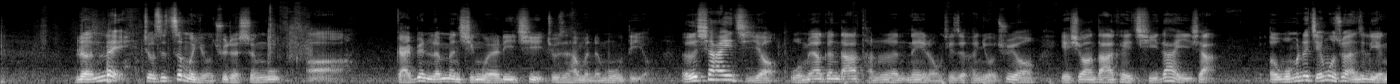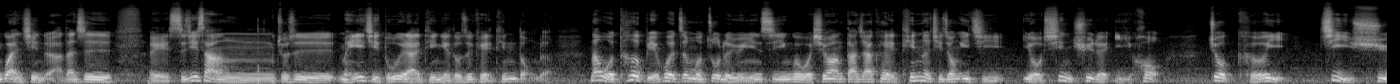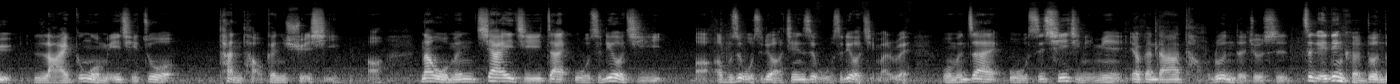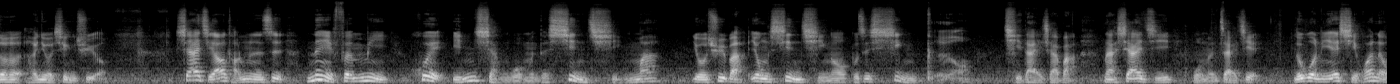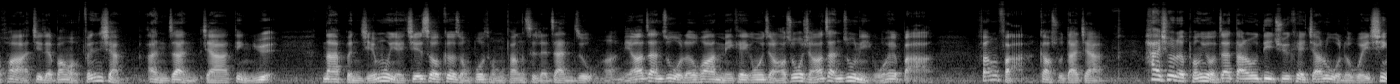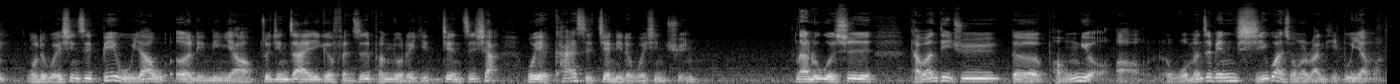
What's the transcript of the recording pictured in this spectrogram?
人类就是这么有趣的生物啊！改变人们行为的利器就是他们的目的哦。而下一集哦，我们要跟大家谈论的内容其实很有趣哦，也希望大家可以期待一下。呃，我们的节目虽然是连贯性的啦，但是，诶，实际上就是每一集读起来听也都是可以听懂的。那我特别会这么做的原因，是因为我希望大家可以听了其中一集有兴趣了以后，就可以继续来跟我们一起做探讨跟学习。好，那我们下一集在五十六集。哦，而不是五十六，今天是五十六集嘛，对不对？我们在五十七集里面要跟大家讨论的就是这个，一定很多人都很很有兴趣哦。下一集要讨论的是内分泌会影响我们的性情吗？有趣吧？用性情哦，不是性格哦，期待一下吧。那下一集我们再见。如果你也喜欢的话，记得帮我分享、按赞加订阅。那本节目也接受各种不同方式的赞助啊！你要赞助我的话，你可以跟我讲，老师，我想要赞助你，我会把方法告诉大家。害羞的朋友在大陆地区可以加入我的微信，我的微信是 B 五幺五二零零幺。最近在一个粉丝朋友的引荐之下，我也开始建立了微信群。那如果是台湾地区的朋友啊，我们这边习惯使用的软体不一样嘛。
